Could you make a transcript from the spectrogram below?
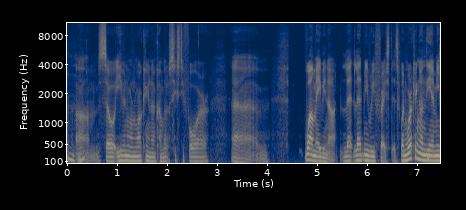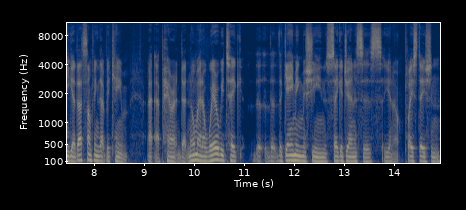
Mm-hmm. Um, so even when working on a Commodore 64, uh, well, maybe not. Let, let me rephrase this. When working on the Amiga, that's something that became uh, apparent that no matter where we take the, the, the, gaming machines, Sega Genesis, you know, PlayStation,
